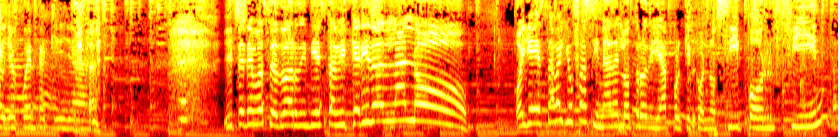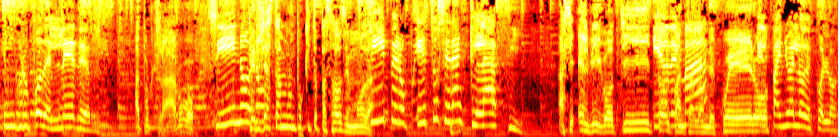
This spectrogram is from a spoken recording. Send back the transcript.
que yo cuente aquí ya. Y tenemos a Eduardo Iniesta, mi querido Lalo. Oye, estaba yo fascinada el otro día porque conocí por fin un grupo de leather. Ah, pues claro. Sí, no, Pero no. ya están un poquito pasados de moda. Sí, pero estos eran classy. Así, el bigotito, Y el pantalón de cuero. el pañuelo de color.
